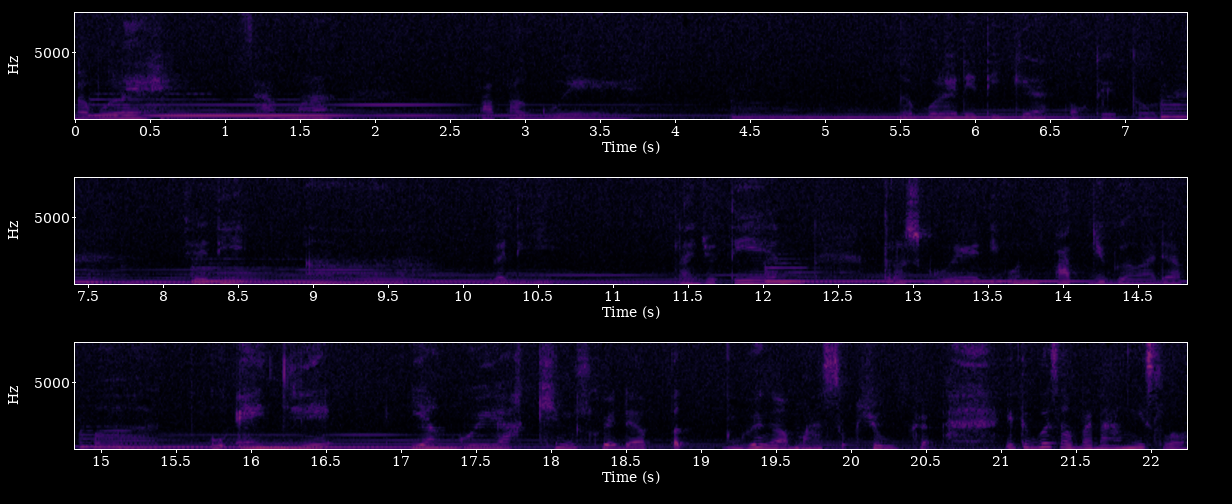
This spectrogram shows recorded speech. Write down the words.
nggak boleh sama papa gue. Nggak boleh D3 waktu itu. Jadi nggak uh, dilanjutin. Terus gue di Unpad juga nggak dapet. UNJ yang gue yakin gue dapet gue nggak masuk juga. Itu gue sampai nangis loh.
